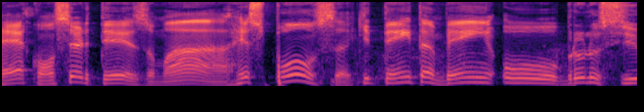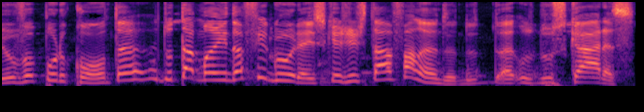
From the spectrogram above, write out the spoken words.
É, com certeza, uma responsa que tem também o Bruno Silva por conta do tamanho da figura, é isso que a gente estava falando, do, dos caras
